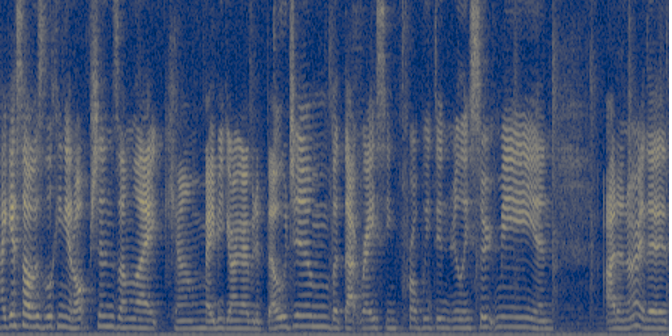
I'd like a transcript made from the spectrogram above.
I guess I was looking at options. I'm like, um, maybe going over to Belgium, but that racing probably didn't really suit me. And I don't know, there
